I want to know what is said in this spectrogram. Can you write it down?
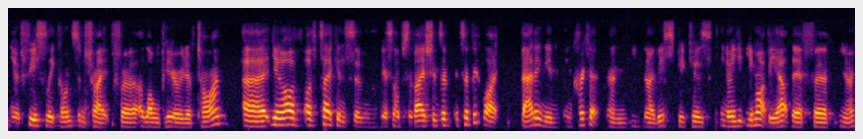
you know, fiercely concentrate for a long period of time. Uh, you know, I've, I've taken some guess, observations. It's a bit like batting in, in cricket, and you know this because you know you, you, might be out there for you know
